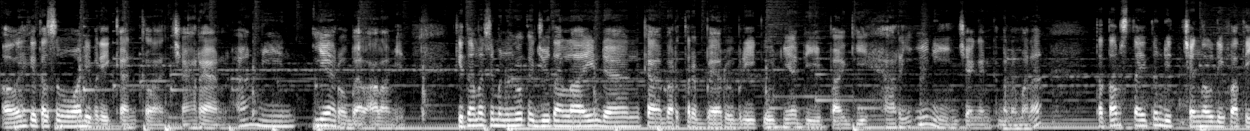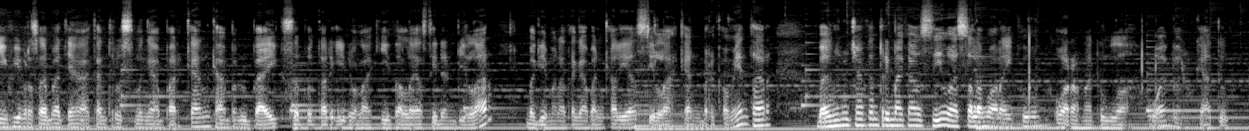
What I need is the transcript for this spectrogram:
oleh kita semua diberikan kelancaran. Amin. Ya Robbal Alamin. Kita masih menunggu kejutan lain dan kabar terbaru berikutnya di pagi hari ini. Jangan ke mana-mana. Tetap stay tune di channel Diva TV persahabat yang akan terus mengabarkan kabar baik seputar idola kita Lesti dan Bilar. Bagaimana tanggapan kalian? Silahkan berkomentar. Bang mengucapkan terima kasih. Wassalamualaikum warahmatullahi wabarakatuh.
